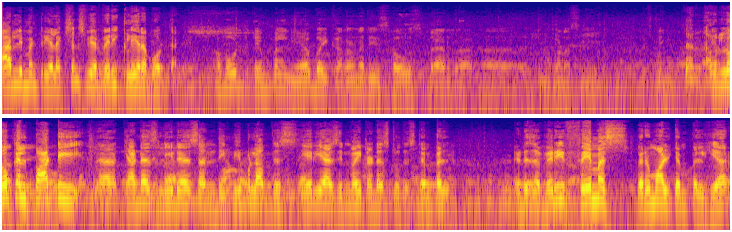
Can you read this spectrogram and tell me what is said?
parliamentary elections. We are very clear about that. About the temple nearby Karunadhi's house where uh, uh, you're going to see this thing. Sir, our local party uh, cadres, leaders, and the people of this area has invited us to this temple. It is a very famous Perumal temple here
